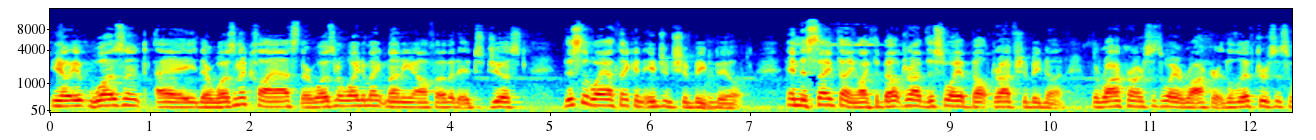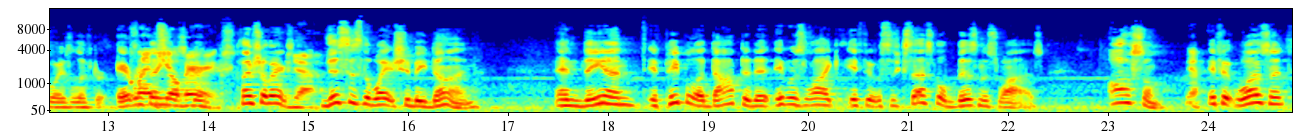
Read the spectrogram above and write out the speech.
You know, it wasn't a there wasn't a class, there wasn't a way to make money off of it. It's just this is the way I think an engine should be mm-hmm. built. And the same thing, like the belt drive, this is the way a belt drive should be done. The rocker arms is the way a rocker. The lifters is the way a lifter. Everything Clamshell is good. bearings. Clamshell bearings. Yeah. This is the way it should be done. And then if people adopted it, it was like if it was successful business wise, awesome. Yeah. If it wasn't,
